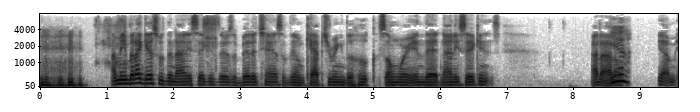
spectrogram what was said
I mean, but I guess with the 90 seconds, there's a better chance of them capturing the hook somewhere in that 90 seconds. I don't, I yeah, don't yeah, I mean,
